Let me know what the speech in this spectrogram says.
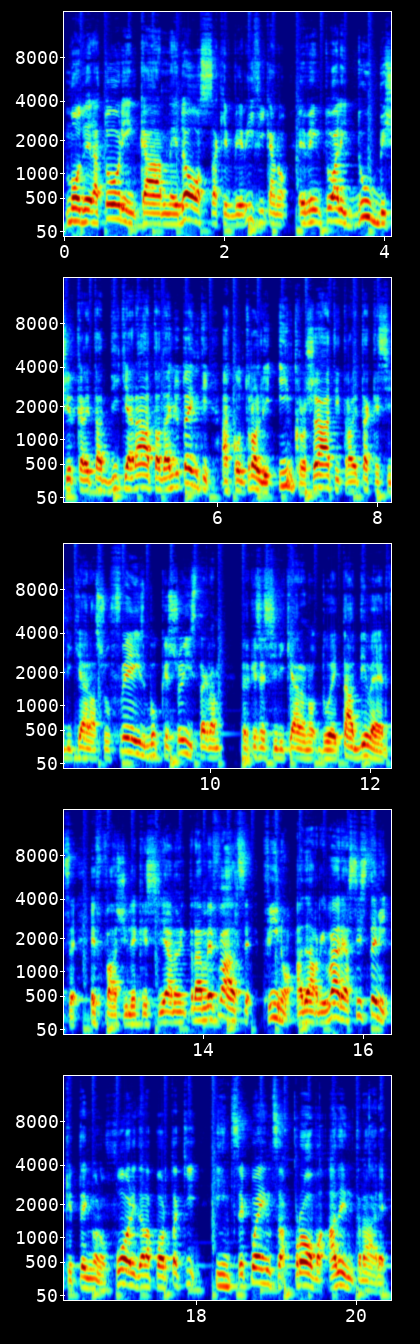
moderatori in carne ed ossa che verificano eventuali dubbi circa l'età dichiarata dagli utenti a controlli incrociati tra l'età che si dichiara su Facebook e su Instagram perché se si dichiarano due età diverse è facile che siano entrambe false, fino ad arrivare a sistemi che tengono fuori dalla porta chi in sequenza prova ad entrare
